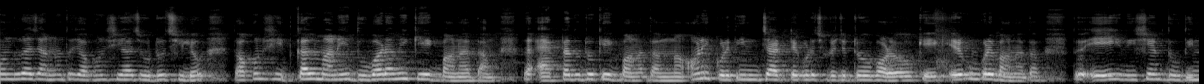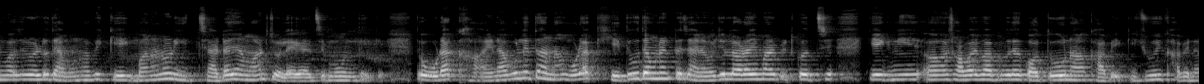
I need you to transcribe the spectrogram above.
বন্ধুরা জানো তো যখন শিয়া ছোট ছিল, তখন শীতকাল মানেই দুবার আমি কেক বানাতাম। তো একটা দুটো কেক বানাতাম না, অনেক করে, তিন চারটে করে ছোটো ছোটো বড় কেক এরকম করে বানাতাম। তো এই রিসেন্ট দু তিন বছর হলো তেমনভাবে কেক বানানোর ইচ্ছাটাই আমার চলে গেছে মন থেকে। তো ওরা খায় না বলে তা না, ওরা খেতেও তেমন একটা চায় না। ওই যে লড়াই মারপিট করছে, কেক নিয়ে সবাই ভাবে বোধহয় কত না খাবে, কিছুই খাবে না,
